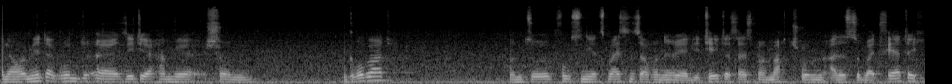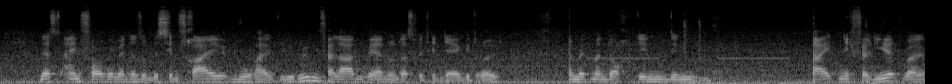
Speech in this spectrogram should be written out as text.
Genau, im Hintergrund äh, seht ihr, haben wir schon gegrubbert. Und so funktioniert es meistens auch in der Realität. Das heißt, man macht schon alles soweit fertig, lässt ein Vorgewende so ein bisschen frei, wo halt die Rüben verladen werden und das wird hinterher gedrillt. Damit man doch den, den Zeit nicht verliert, weil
